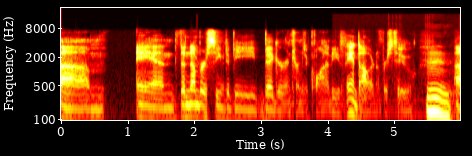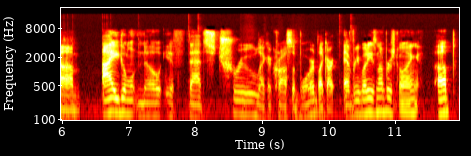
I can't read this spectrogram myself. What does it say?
Um, and the numbers seem to be bigger in terms of quantities and dollar numbers too. Mm. Um, I don't know if that's true, like across the board. Like, are everybody's numbers going up?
